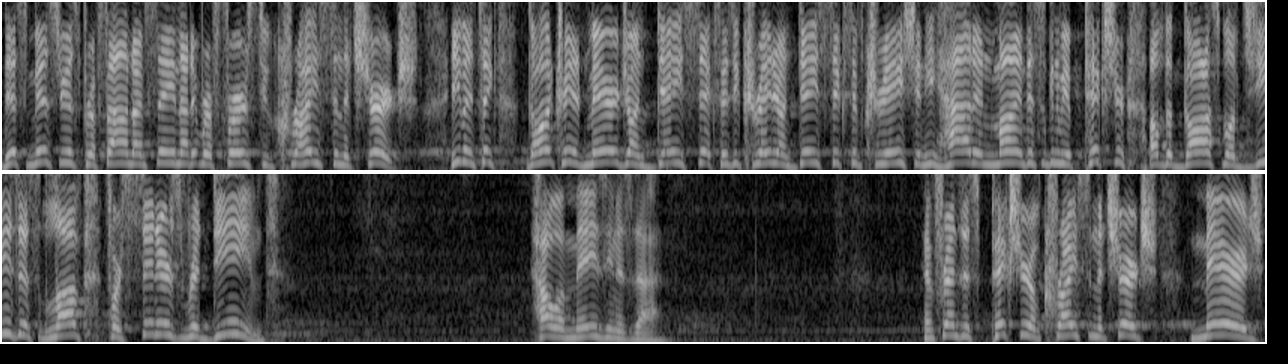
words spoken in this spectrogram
This mystery is profound. I'm saying that it refers to Christ and the church. Even think God created marriage on day six. As He created on day six of creation, He had in mind this is going to be a picture of the gospel of Jesus' love for sinners redeemed. How amazing is that? And friends, this picture of Christ and the church, marriage,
